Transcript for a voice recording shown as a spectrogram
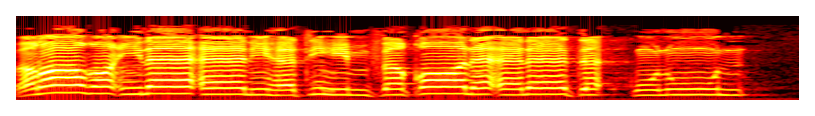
فراغ إلى آلهتهم فقال ألا تأكلون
